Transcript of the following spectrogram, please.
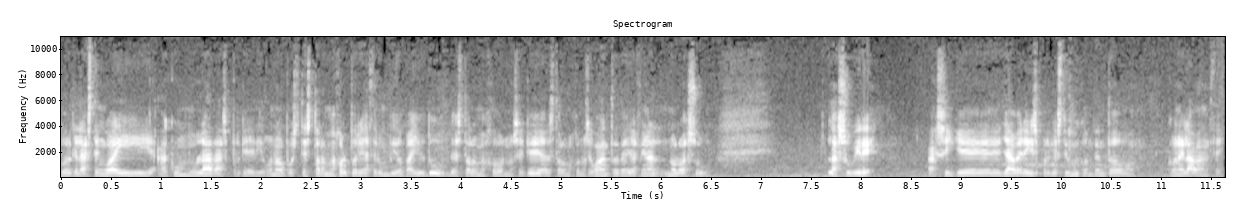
porque las tengo ahí acumuladas, porque digo, no, pues de esto a lo mejor podría hacer un vídeo para YouTube, de esto a lo mejor no sé qué, de esto a lo mejor no sé cuánto, y al final no lo subo. Las subiré, así que ya veréis, porque estoy muy contento con el avance.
